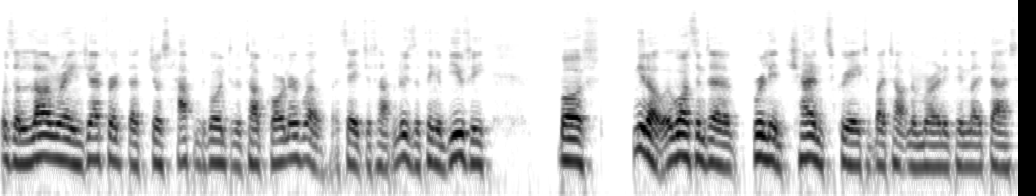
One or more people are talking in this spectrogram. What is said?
was a long range effort that just happened to go into the top corner. Well, I say it just happened, it was a thing of beauty, but you know, it wasn't a brilliant chance created by Tottenham or anything like that.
